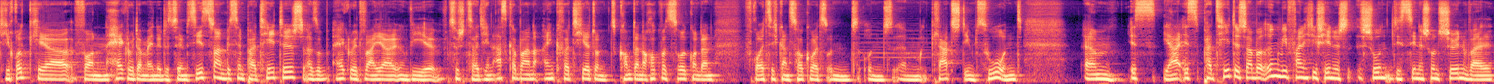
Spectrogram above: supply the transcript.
die Rückkehr von Hagrid am Ende des Films. Sie ist zwar ein bisschen pathetisch, also Hagrid war ja irgendwie zwischenzeitlich in Azkaban einquartiert und kommt dann nach Hogwarts zurück und dann freut sich ganz Hogwarts und, und ähm, klatscht ihm zu und ähm, ist, ja, ist pathetisch, aber irgendwie fand ich die Szene schon, die Szene schon schön, weil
